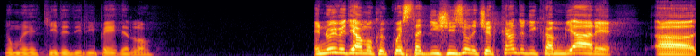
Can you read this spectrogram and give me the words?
non mi chiede di ripeterlo. E noi vediamo che questa decisione, cercando di cambiare uh,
